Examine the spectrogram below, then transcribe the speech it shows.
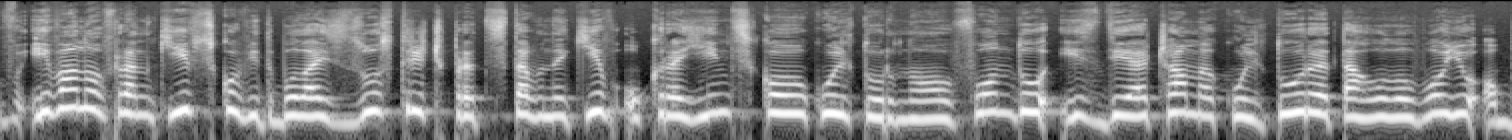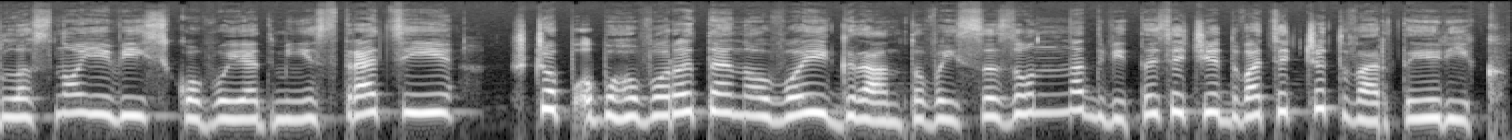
В Івано-Франківську відбулась зустріч представників Українського культурного фонду із діячами культури та головою обласної військової адміністрації, щоб обговорити новий грантовий сезон на 2024 рік.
